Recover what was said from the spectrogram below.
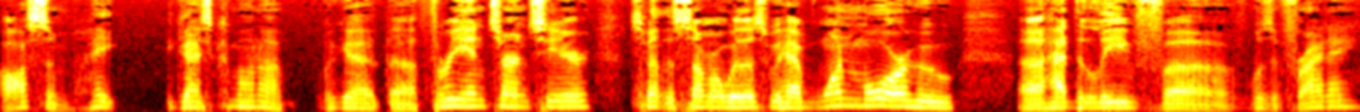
Awesome. Hey, you guys come on up. We got uh, three interns here, spent the summer with us. We have one more who uh, had to leave, uh, was it Friday?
